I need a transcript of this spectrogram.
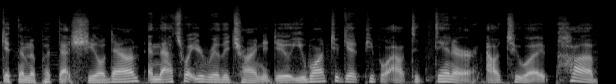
get them to put that shield down. And that's what you're really trying to do. You want to get people out to dinner, out to a pub,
